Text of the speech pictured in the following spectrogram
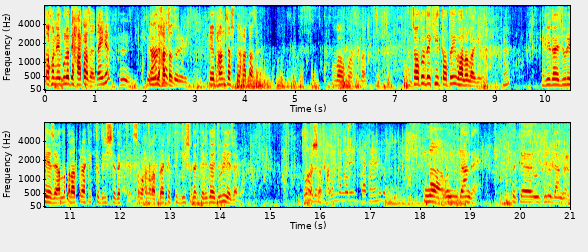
তখন এগুলো দিয়ে হাঁটা যায় তাই না? ধান চাষ হাঁটা ধান চাষ করে হাঁটা যায়। যত দেখি ততই ভালো লাগে? হৃদয় জুড়িয়ে যায়। আল্লাহ তালা প্রাকৃতিক দৃশ্য দেখতে। সোহান প্রাকৃতিক দৃশ্য দেখতে হৃদয় জুড়িয়ে যায়। না ওই ডাঙ্গায়। ওইগুলো ডাঙ্গায়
